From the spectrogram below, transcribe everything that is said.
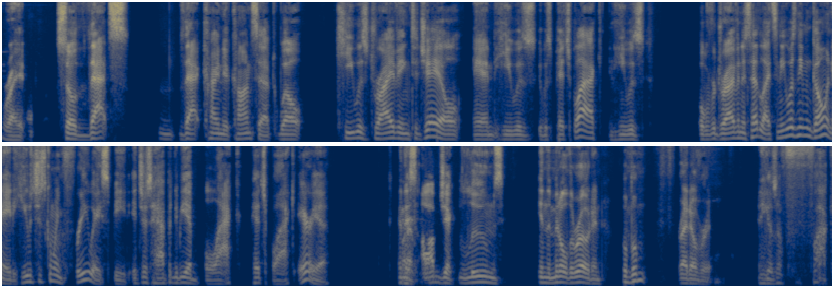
Right. So that's that kind of concept. Well, he was driving to jail and he was it was pitch black and he was overdriving his headlights and he wasn't even going 80. He was just going freeway speed. It just happened to be a black pitch black area. And this object looms in the middle of the road and boom boom right over it. And he goes, "Oh fuck,"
